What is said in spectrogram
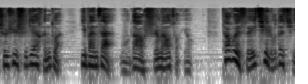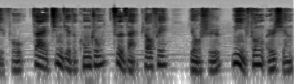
持续时间很短，一般在五到十秒左右。它会随气流的起伏，在近地的空中自在飘飞，有时逆风而行，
